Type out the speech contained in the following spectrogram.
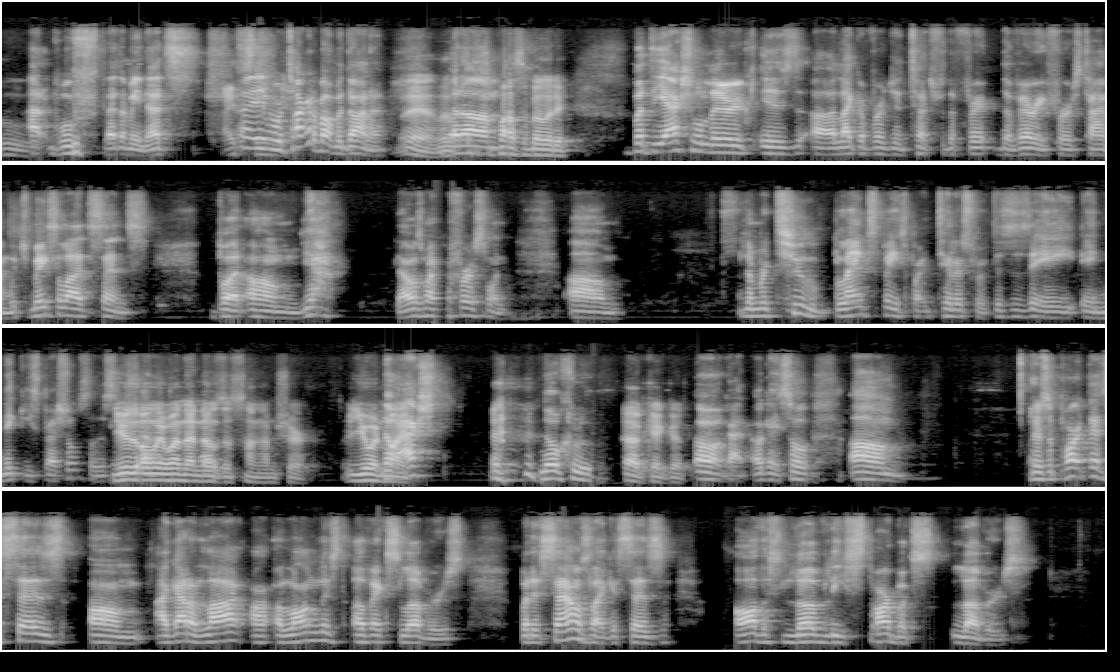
Ooh. I, oof, that, I mean, that's I've I seen mean, we're talking about Madonna, Yeah, that's, But, that's um, a possibility. but the actual lyric is uh, like a virgin touched for the fir- the very first time, which makes a lot of sense. But um, yeah, that was my first one. Um, number two, Blank Space by Taylor Swift. This is a a Nicki special. So this You're the only one that knows the song, I'm sure. You and No, Mike. actually, No clue. okay, good. Oh God. Okay. So um there's a part that says um I got a lot a long list of ex lovers, but it sounds like it says all this lovely Starbucks lovers.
